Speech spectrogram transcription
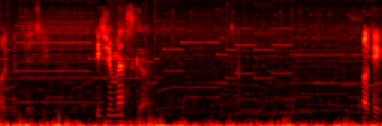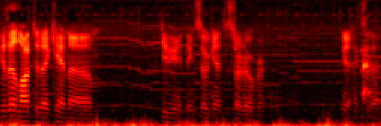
I'll give you the Pidgey. He's your mascot. Okay, because I locked it, I can't um, give you anything, so we're gonna have to start over. I'm gonna exit out.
